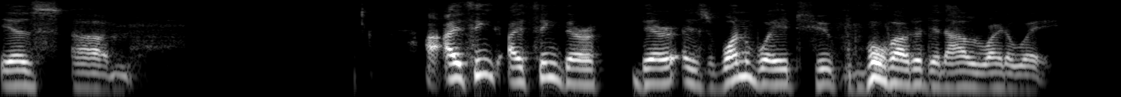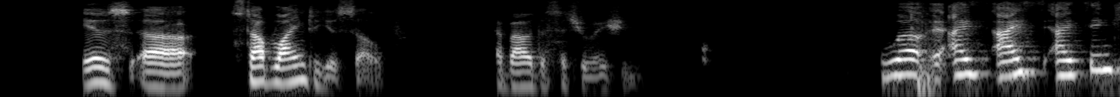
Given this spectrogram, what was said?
is, um, I think, I think there there is one way to move out of denial right away. Is uh, stop lying to yourself about the situation. Well, I, I, I think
